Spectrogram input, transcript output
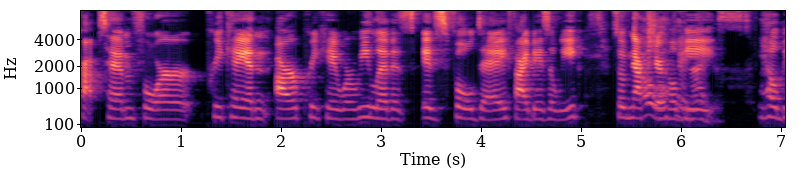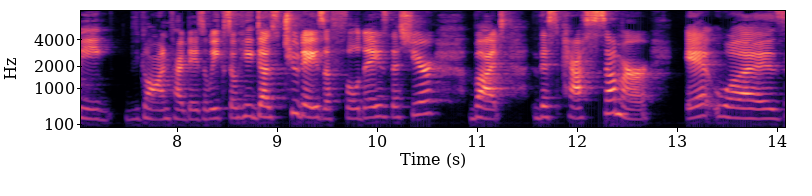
preps him for pre-K, and our pre-K where we live is is full day, five days a week. So next oh, year he'll okay, be nice. he'll be gone five days a week. So he does two days of full days this year, but this past summer it was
